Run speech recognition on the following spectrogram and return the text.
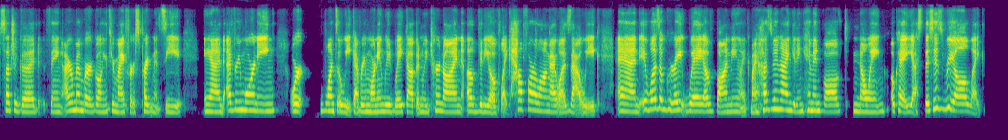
such a good thing. I remember going through my first pregnancy and every morning or once a week, every morning we'd wake up and we'd turn on a video of like how far along I was that week. And it was a great way of bonding, like my husband and I, and getting him involved, knowing, okay, yes, this is real. Like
